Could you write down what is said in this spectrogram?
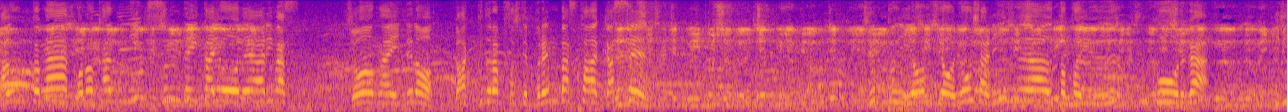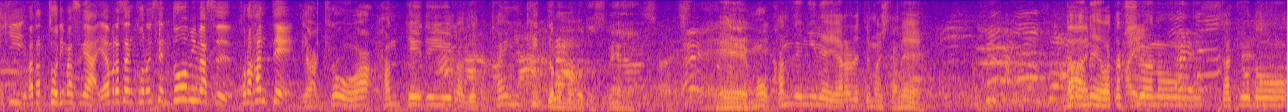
カウントがこの間に進んでいたようであります場外でのバックドロップそしてブレンバスター合戦。10分4秒両者リングアウトというコールが響き渡っておりますが山田さんこの一戦どう見ます？この判定。いや今日は判定で言えば絶対にキッドのものですね。えーもう完全にねやられてましたね。ただね、はい。私はあの、先ほど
